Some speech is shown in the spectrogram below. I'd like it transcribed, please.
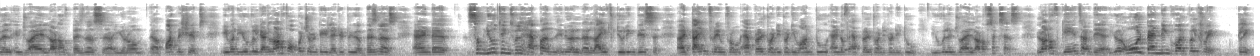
will enjoy a lot of business, uh, you know, uh, partnerships. Even you will get a lot of opportunity related to your business and uh, some new things will happen in your uh, life during this uh, time frame from April 2021 to end of April 2022. You will enjoy a lot of success. A lot of gains are there. Your all pending work will click. click.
